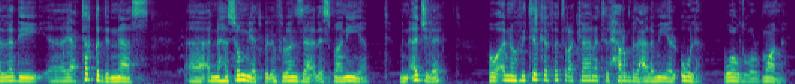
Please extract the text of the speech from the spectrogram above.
الذي آه يعتقد الناس آه أنها سميت بالإنفلونزا الإسبانية من أجله هو أنه في تلك الفترة كانت الحرب العالمية الأولى World War One. آه،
